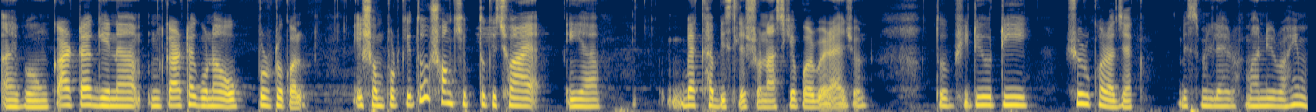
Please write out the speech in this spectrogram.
এবং কার্টাগেনা, কার্টাগোনা ও প্রোটোকল এ সম্পর্কিত সংক্ষিপ্ত কিছু ইয়া ব্যাখ্যা বিশ্লেষণ আজকে পর্বের আয়োজন। তো ভিডিওটি শুরু করা যাক। বিসমিল্লাহ রহমানির রহিম।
